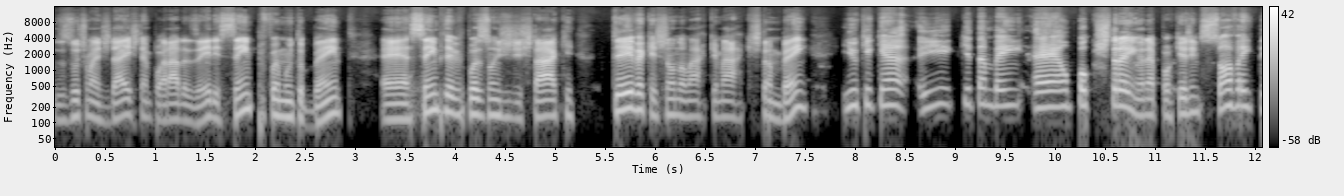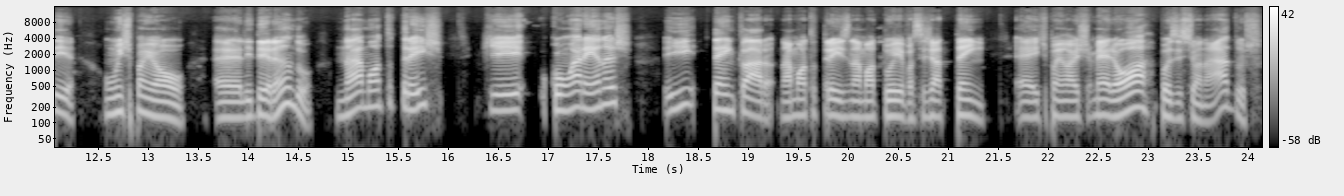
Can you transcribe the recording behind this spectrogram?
as últimas 10 temporadas. Ele sempre foi muito bem, é, sempre teve posições de destaque. Teve a questão do Mark Marques também, e o que, que é e que também é um pouco estranho, né? Porque a gente só vai ter um espanhol é, liderando na Moto 3, que com arenas, e tem, claro, na Moto 3 e na Moto E você já tem é, espanhóis melhor posicionados,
